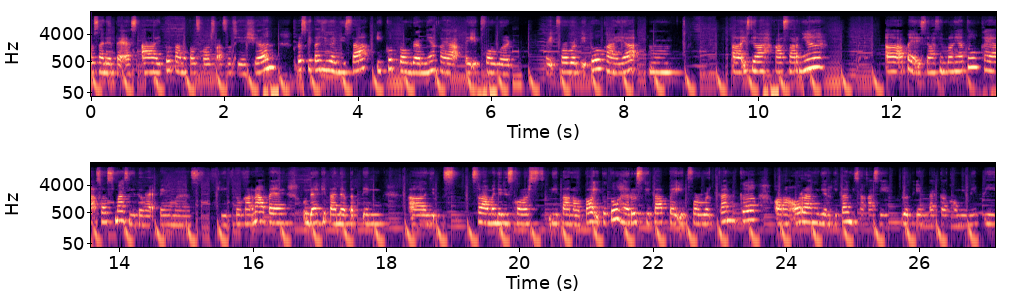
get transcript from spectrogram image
Terus ada TSA itu Tamatol Scholars Association. Terus kita juga bisa ikut programnya kayak Pay It Forward. Pay It Forward itu kayak hmm, istilah kasarnya uh, apa ya istilah simpelnya tuh kayak sosmas gitu kayak pengmas gitu karena apa yang udah kita dapetin uh, selama jadi scholars di Tanoto itu tuh harus kita pay it forward kan ke orang-orang biar kita bisa kasih good impact ke community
